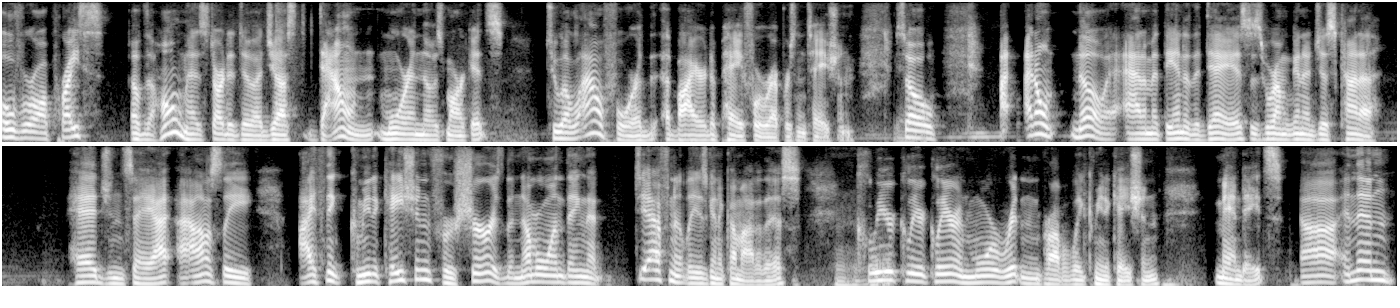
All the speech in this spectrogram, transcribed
overall price of the home has started to adjust down more in those markets to allow for a buyer to pay for representation. So I, I don't know, Adam, at the end of the day, this is where I'm going to just kind of hedge and say, I, I honestly, I think communication for sure is the number one thing that definitely is going to come out of this. Clear, clear, clear, and more written probably communication mandates. Uh, and then,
